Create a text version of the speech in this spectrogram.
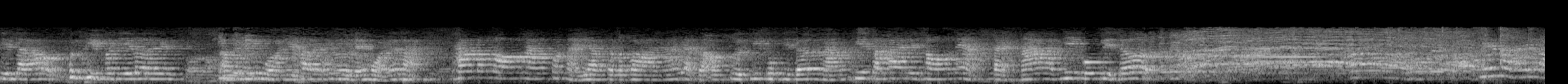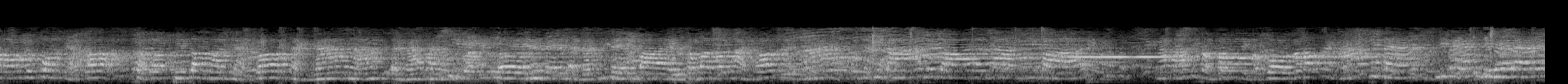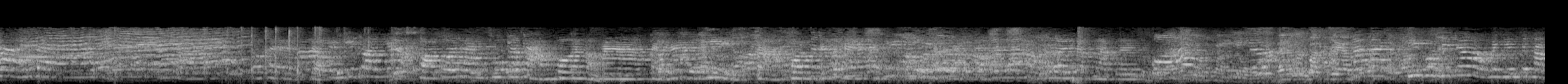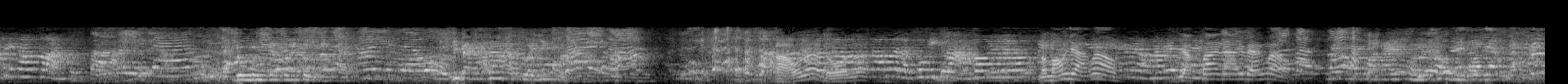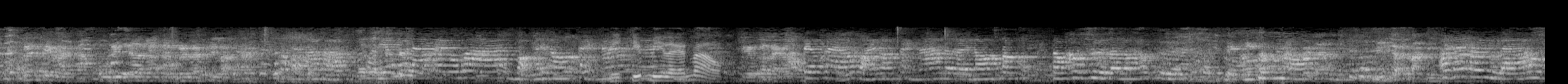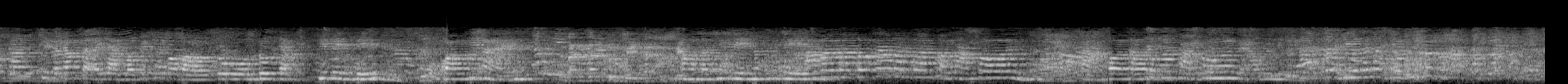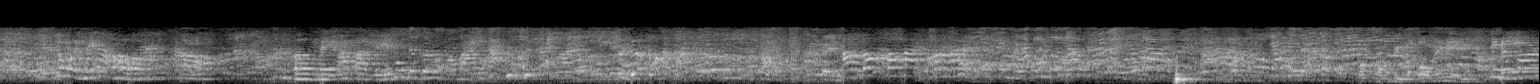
คิดแล้วคุณผิดวันนี้เลยที่อยู่ในหัวนี่ค่ะที่อยู่ในหัวนั่นแหละถ้าน้องๆนะคนไหนอยากจะระบายนะ อยากจะเอาคืนพี่กูปีเตอร์นะพี่จะให้น้องเนี่ย แต่งหน้าพี่กูปีเตอร์ที่จะให้น้องทุกคนเนี่ยก็สำหรับพี่ตอนนั้นเนี่ยก็ ดูมึงจะสวยสุดแล้วพี่แบงค์หน้าสวยยิ่งกว่าเอาละโดนละมันมองอยากเปล่าอยากป้ายหน้าให้แบงค์เปล่ามีกิฟมีอะไรกันเปล่าเตรียมแล้วขอให้น้องแต่งหน้าเลย น้องต้องต้องเอาคืนแล้วน้องเอาคืนน้อง มันไม่ใช่เบาๆดูดูอย่างพี่วินดิเบาที่ไหนนั่นนั่นคุณวินนะคุณวินอ๋อนั่นพี่วินนั่นพี่วินมามาต๊ะหน้ามาก่อนขอสามคนสามคนแล้วจะมาสามคนแล้ยืนแล้วนะยืนก็เหมือไม่เอาเออเมคอัพอาร์ติสต์จะเดินออกมไหมต้องต้องมาต้องมาสิงคโปร์ไม่มีสิงคโปร์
